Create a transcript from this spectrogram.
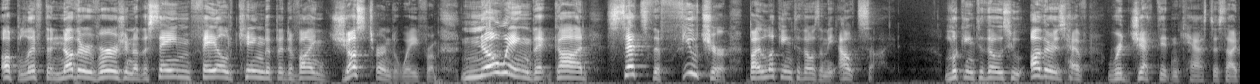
uplift another version of the same failed king that the divine just turned away from, knowing that God sets the future by looking to those on the outside, looking to those who others have rejected and cast aside,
